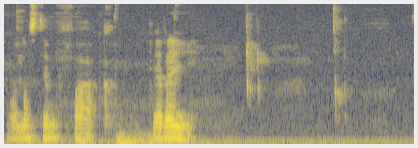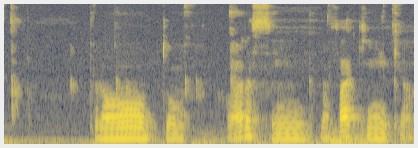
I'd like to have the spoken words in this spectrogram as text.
Agora nós temos faca. Pera aí. Pronto. Agora sim. Uma faquinha aqui, ó.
